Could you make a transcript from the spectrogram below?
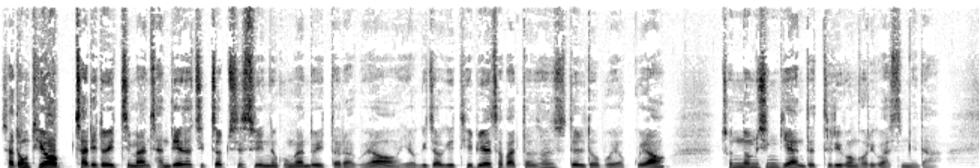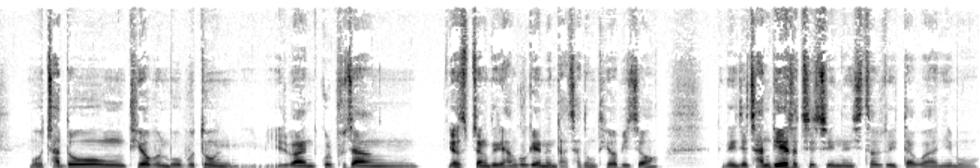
자동 티업 자리도 있지만 잔디에서 직접 칠 수 있는 공간도 있더라고요. 여기저기 TV에서 봤던 선수들도 보였고요. 촌놈 신기한 듯 드리번 거리고 왔습니다. 뭐 자동 티업은 뭐 보통 일반 골프장 연습장들이 한국에는 다 자동 티업이죠. 근데 이제 잔디에서 칠 수 있는 시설도 있다고 하니 뭐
